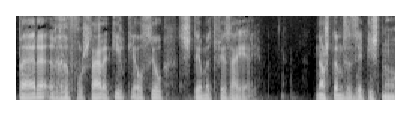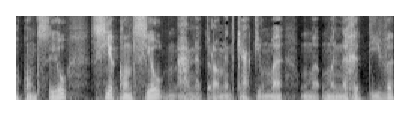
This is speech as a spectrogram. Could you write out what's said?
para reforçar aquilo que é o seu sistema de defesa aérea. Não estamos a dizer que isto não aconteceu. Se aconteceu, ah, naturalmente que há aqui uma, uma, uma narrativa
